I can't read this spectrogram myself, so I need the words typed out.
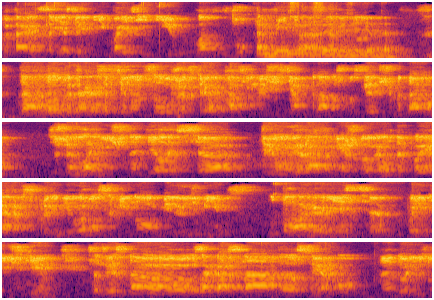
пытается, если не пойти и в двух... Администрация президента. Да, то пытаются втянуться уже в трехпартийную систему, потому что следующим этапом совершенно логично делать э, триумвират между ЛДПР, справедливоросами и новыми людьми. Благо есть э, политический, соответственно, заказ на э, сверху э, донизу.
